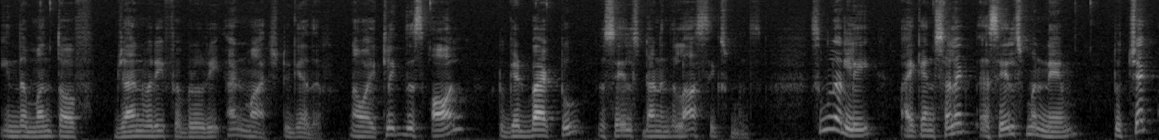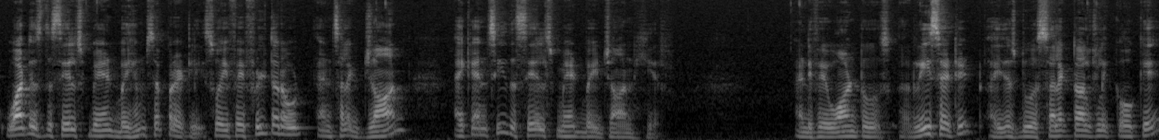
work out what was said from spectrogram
in the month of January, February and March together. Now I click this all to get back to the sales done in the last six months. Similarly, I can select a salesman name to check what is the sales made by him separately. So if I filter out and select John, I can see the sales made by John here and if I want to reset it I just do a select all click OK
